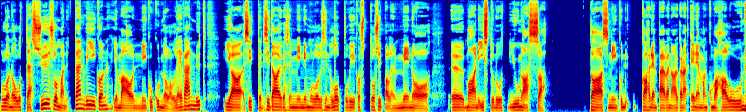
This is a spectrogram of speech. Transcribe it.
mulla on ollut tämä syysloma nyt tämän viikon, ja mä oon niin kuin kunnolla levännyt, ja sitten sitä aikaisemmin niin mulla oli siinä loppuviikosta tosi paljon menoa. Mä oon istunut junassa taas niin kuin kahden päivän aikana enemmän kuin mä haluun.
